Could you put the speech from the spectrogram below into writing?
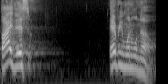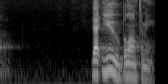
By this, everyone will know that you belong to me.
